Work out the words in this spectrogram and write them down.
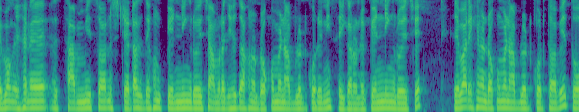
এবং এখানে সাবমিশন স্ট্যাটাস দেখুন পেন্ডিং রয়েছে, আমরা যেহেতু এখনও ডকুমেন্ট আপলোড করিনি, সেই কারণে পেন্ডিং রয়েছে। এবার এখানে ডকুমেন্ট আপলোড করতে হবে। তো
